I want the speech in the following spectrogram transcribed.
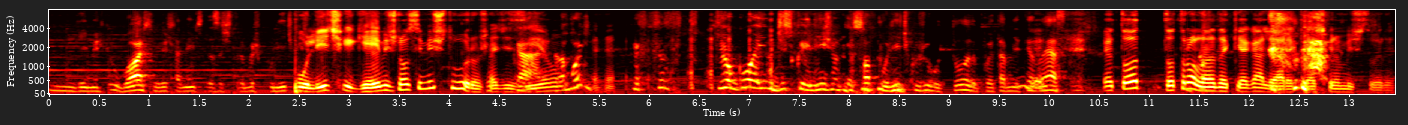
um gamer que eu gosto justamente dessas tramas políticas. Política e games não se misturam, já Cara, diziam. pelo amor de Jogou aí o Disco Elysium, que é só político o jogo todo, pô, tá metendo essa. Eu tô, tô trolando aqui a galera que acha que não mistura.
